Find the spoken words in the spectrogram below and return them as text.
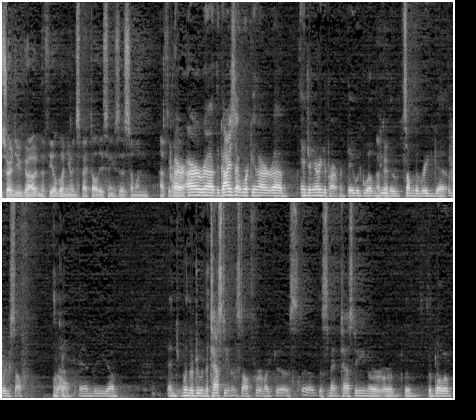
Sorry, do you go out in the field when you inspect all these things? Does someone have to go? our, our uh, the guys that work in our uh, engineering department they would go out and do the, some of the rig uh, rig stuff. So Okay. and the uh, and when they're doing the testing and stuff for like uh, uh, the cement testing or, or the the blowout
